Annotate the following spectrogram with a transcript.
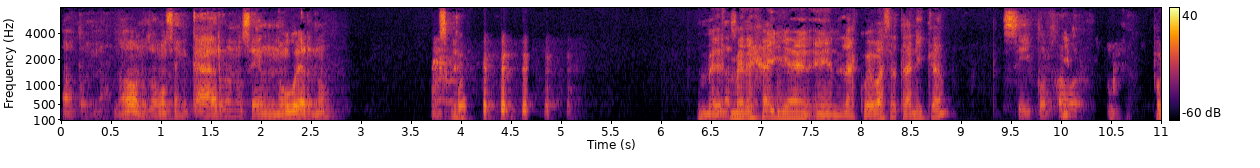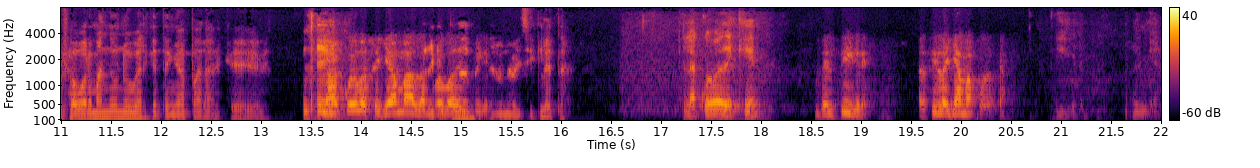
No, pues no. No, nos vamos en carro, no sé, en Uber, ¿no? Después. ¿Me, me deja ya en, en la cueva satánica? Sí, por favor. Por favor, manda un Uber que tenga para que, La cueva se llama la cueva del tigre. una bicicleta. ¿La cueva de qué? Del tigre. Así la llama por acá. Tigre. Muy bien.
